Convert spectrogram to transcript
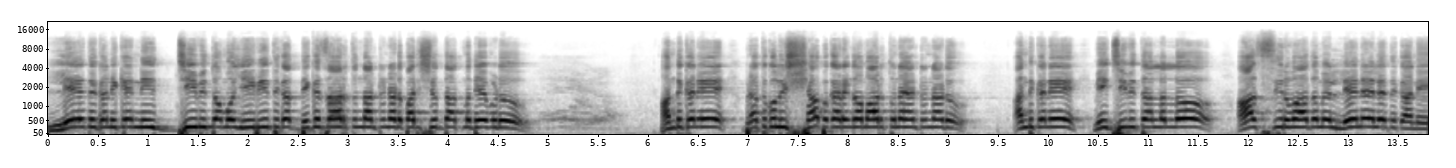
లేదు కనుక నీ జీవితము ఈ రీతిగా దిగజారుతుంది అంటున్నాడు పరిశుద్ధాత్మ దేవుడు. అందుకనే బ్రతుకులు శాపకరంగా మారుతున్నాయి అంటున్నాడు. అందుకనే మీ జీవితాలలో ఆశీర్వాదమే లేనే లేదు కానీ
